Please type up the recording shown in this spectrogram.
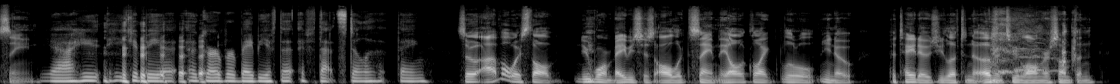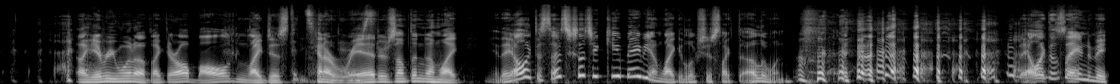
seen. Yeah. He, he could be a, a Gerber baby if that, if that's still a thing. So I've always thought newborn babies just all look the same. They all look like little you know potatoes you left in the oven too long or something. like every one of them, like they're all bald and like just kind of red or something. I'm like, yeah, they all look the same. That's such a cute baby. I'm like, it looks just like the other one. they all look the same to me.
